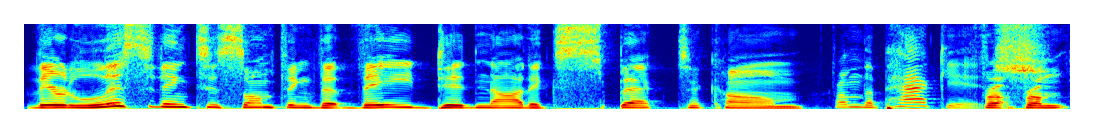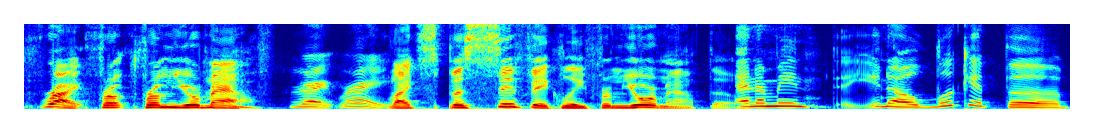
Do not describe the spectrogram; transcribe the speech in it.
they're listening to something that they did not expect to come from the package. from from right from from your mouth, right, right. like specifically from your mouth though. and I mean, you know, look at the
